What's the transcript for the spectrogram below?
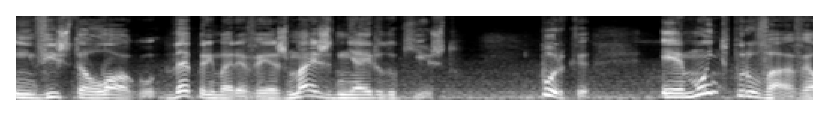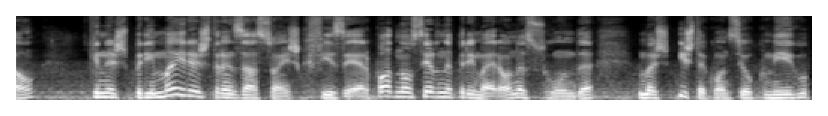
invista logo, da primeira vez, mais dinheiro do que isto. Porque é muito provável que nas primeiras transações que fizer, pode não ser na primeira ou na segunda, mas isto aconteceu comigo,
